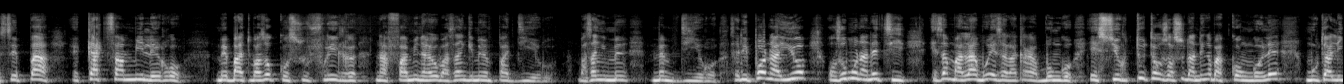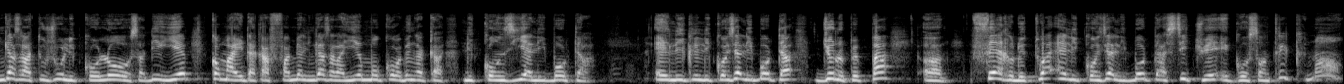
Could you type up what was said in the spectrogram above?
c'est pas 400 000 euros me bato bazokosouffrir na famille na même pas 10 euros basangi même 10 euros c'est-à-dire na yo ozomona neti eza malamu ezala kaka bongo. Et surtout to ozwa su na ndenge bacongolais moto alingi azala toujours likolo. C'est-à-dire ye comme ayedaka famille alingi azala ye moko babengaka likonzi ya libota. Et likonzi libota dieu ne peut pas euh, faire de toi un likonzi libota si tu es égocentrique. Non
